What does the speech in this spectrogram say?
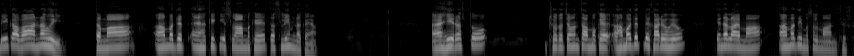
ॿी का वाह न हुई त मां अहमदियत ऐं हक़ीक़ी इस्लाम खे तस्लीम न कयां ऐं हीउ रस्तो छो त चवनि था मूंखे अहमदियत ॾेखारियो हुयो इन लाइ मां अहमदी मुस्लमान थियुसि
